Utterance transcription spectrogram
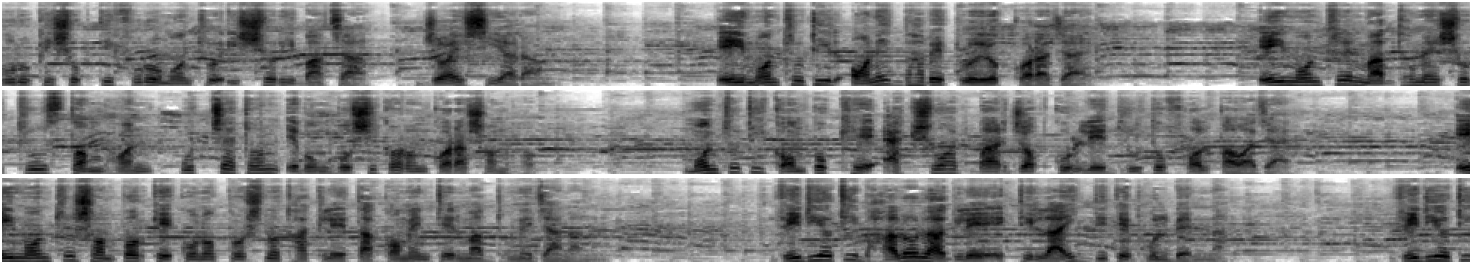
গুরু কি শক্তি ফুরো মন্ত্র ঈশ্বরী বাঁচা, জয় সিয়ারাম এই মন্ত্রটির অনেকভাবে প্রয়োগ করা যায়। এই মন্ত্রের মাধ্যমে শত্রু, স্তম্ভন, উচ্চাটন এবং বশীকরণ করা সম্ভব। মন্ত্রটি কমপক্ষে একশো আট বার জপ করলে দ্রুত ফল পাওয়া যায়। এই মন্ত্র সম্পর্কে কোনো প্রশ্ন থাকলে তা কমেন্টের মাধ্যমে জানান। ভিডিওটি ভালো লাগলে একটি লাইক দিতে ভুলবেন না। ভিডিওটি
